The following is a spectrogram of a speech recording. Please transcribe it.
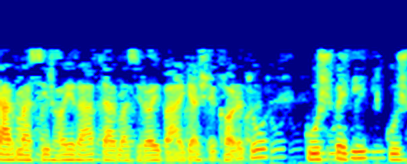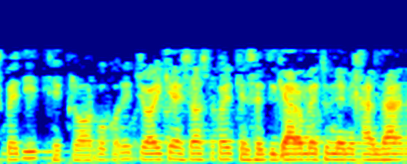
در مسیرهای رفت در مسیرهای برگشت کارتون. گوش بدید گوش بدید تکرار بکنید. جایی که احساس می‌کنید کسی دیگران بهتون نمیخندن.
